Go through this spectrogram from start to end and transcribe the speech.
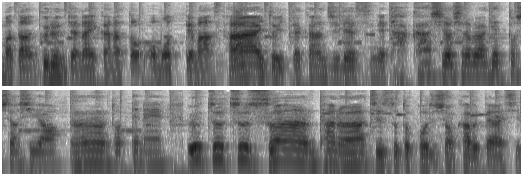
また来るんじゃないかなと思ってます。はい、といった感じですね。高橋由伸はゲットしてほしいよ。うん、取ってね。うつつさん。他のアーティストとポジション被ってないし、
